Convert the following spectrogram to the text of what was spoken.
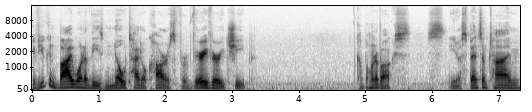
if you can buy one of these no title cars for very, very cheap, a couple hundred bucks, you know, spend some time,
